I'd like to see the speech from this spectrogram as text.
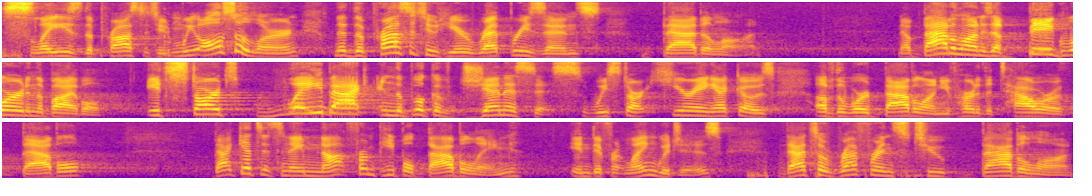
slays the prostitute. And we also learn that the prostitute here represents Babylon. Now, Babylon is a big word in the Bible. It starts way back in the book of Genesis. We start hearing echoes of the word Babylon. You've heard of the Tower of Babel. That gets its name not from people babbling in different languages, that's a reference to Babylon.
